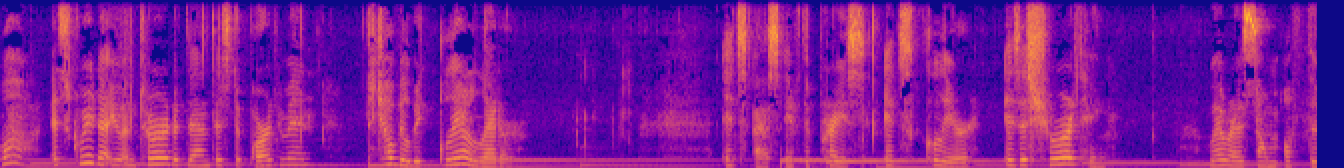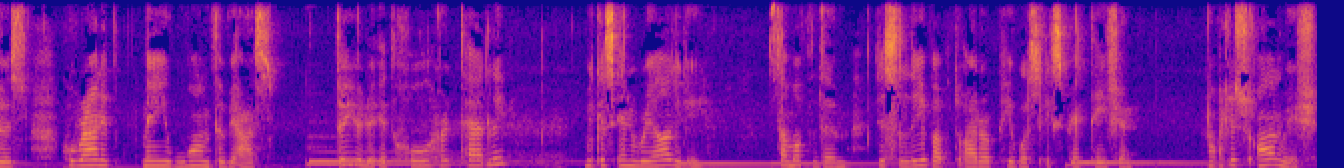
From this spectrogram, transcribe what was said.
Wow, it's great that you entered the dentist department. The job will be clear later. It's as if the praise, it's clear, is a sure thing. Whereas some of those who run it may want to be asked, Do you do it wholeheartedly? Because in reality, some of them just live up to other people's expectation not his own wish.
